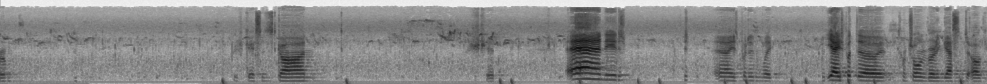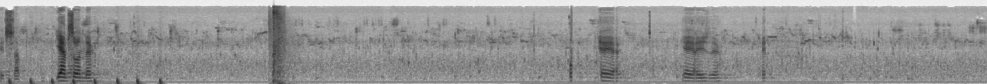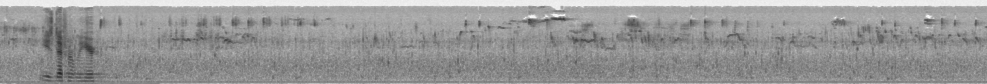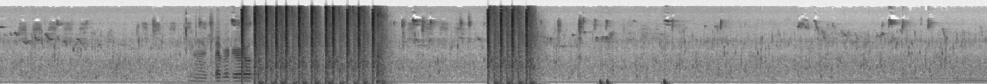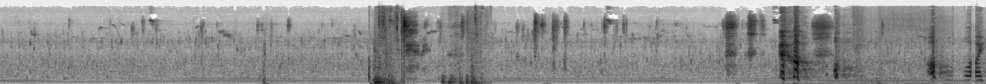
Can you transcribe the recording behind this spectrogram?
room. Briefcase is gone. Shit. And he's... Uh, he's put in, like... Yeah, he's put the control inverting gas into... Oh, okay, stop. Yeah, I'm still in there. Yeah, yeah. Yeah, yeah, he's there. He's definitely here. Ah, clever girl. Damn it. Oh, oh, oh boy,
